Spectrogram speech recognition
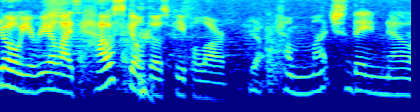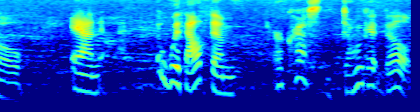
No, you realize how skilled those people are, Yeah. how much they know. And without them, aircrafts don't get built.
